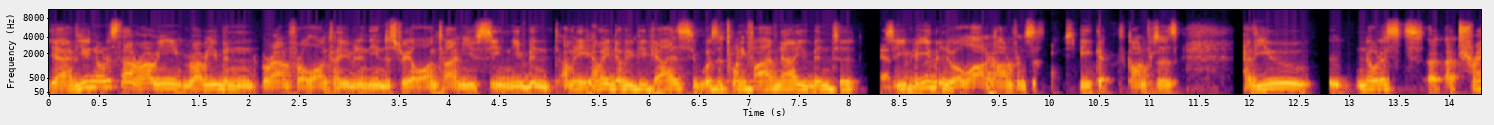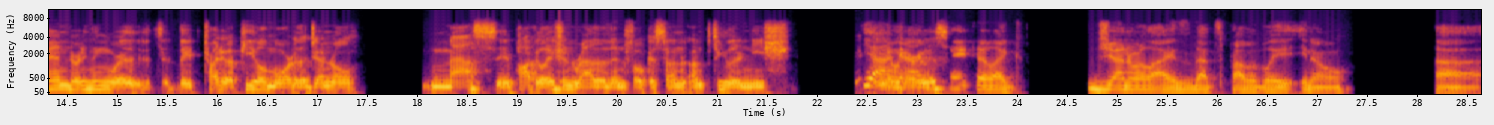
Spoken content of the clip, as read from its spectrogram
Yeah, have you noticed that, Robert? You, Robert, you've been around for a long time. You've been in the industry a long time. You've seen, you've been how many how many WPPIs? Was it twenty five now? You've been to, yeah, so you, but you've been to a lot of conferences. You speak at conferences. Have you noticed a, a trend or anything where they try to appeal more to the general mass population rather than focus on, on particular niche yeah, you know, I mean, areas? I to like generalize, that's probably you know uh,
